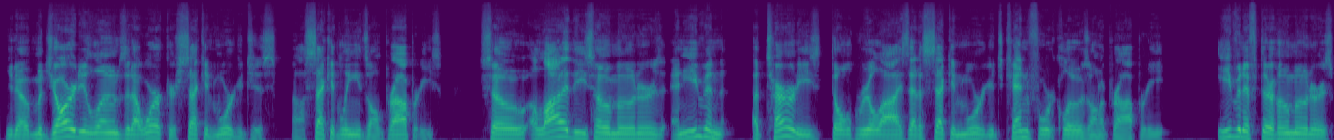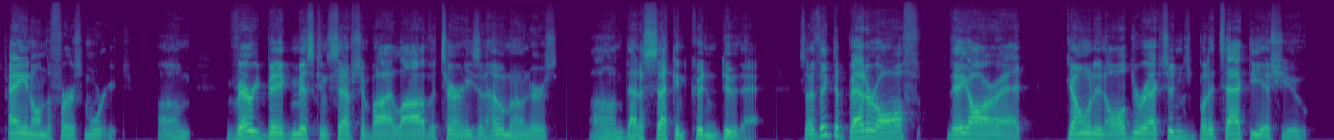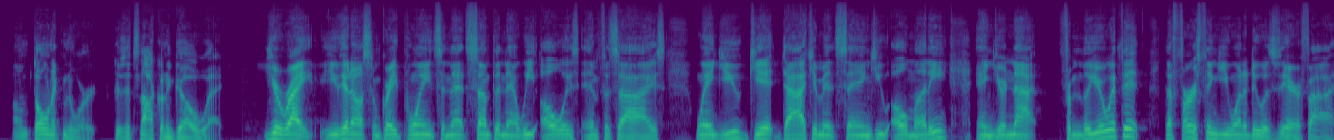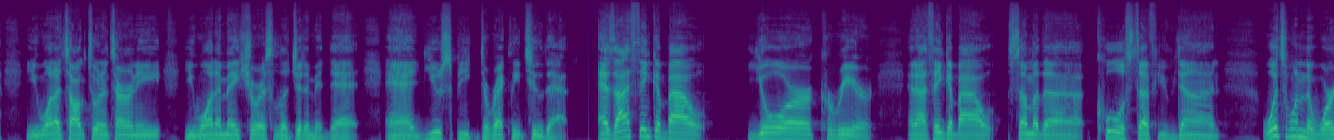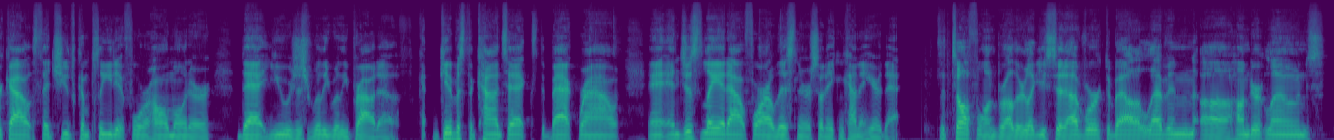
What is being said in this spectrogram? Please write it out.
You know, majority of loans that I work are second mortgages, uh, second liens on properties. So a lot of these homeowners and even attorneys don't realize that a second mortgage can foreclose on a property, even if their homeowner is paying on the first mortgage. Um, very big misconception by a lot of attorneys and homeowners um, that a second couldn't do that. So I think the better off they are at going in all directions, but attack the issue. Um, don't ignore it because it's not going to go away you're right. You hit on some great points, and that's something that we always emphasize. When you get documents saying you owe money and you're not familiar with it, the first thing you want to do is verify. You want to talk to an attorney, you want to make sure it's legitimate debt, and you speak directly to that. As I think about your career and I think about some of the cool stuff you've done, what's one of the workouts that you've completed for a homeowner that you were just really, really proud of? give us the context, the background, and, and just lay it out for our listeners so they can kind of hear that. It's a tough one, brother. Like you said, I've worked about 1,100 uh, loans.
